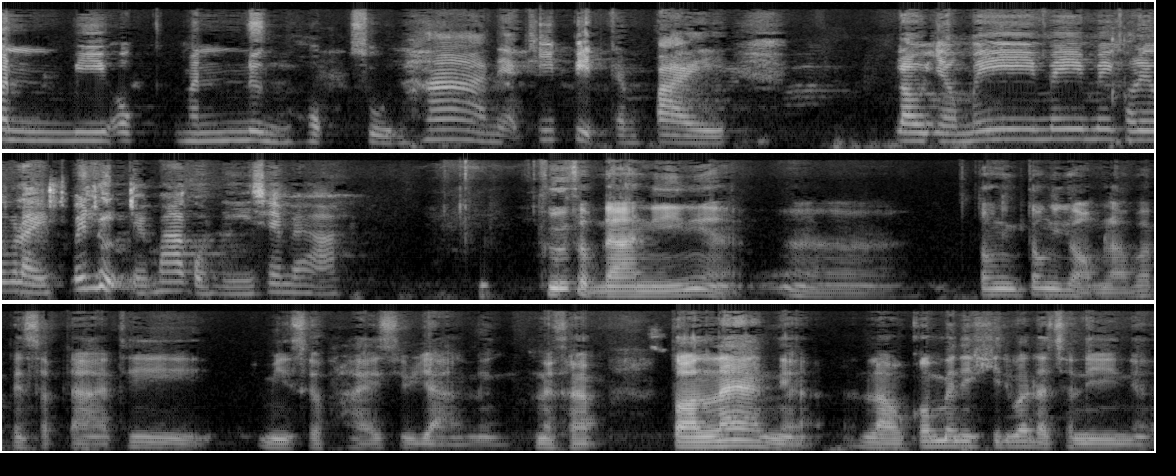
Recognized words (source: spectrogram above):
มันมีมันหนึ่งหกศูนย์ห้าเนี่ยที่ปิดกันไป เรายังไม่ไม่ไม่เขาเรียกว่าอะไร ไม่หลุดไปมากกว่านี้ใช่ไหมคะ คือสัปดาห์นี้เนี่ยต้องต้องยอมรับว่าเป็นสัปดาห์ที่มีเซอร์ไพรส์อยู่อย่างหนึ่งนะครับ ตอนแรกเนี่ยเราก็ไม่ได้คิดว่าดัชนีเนี่ย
